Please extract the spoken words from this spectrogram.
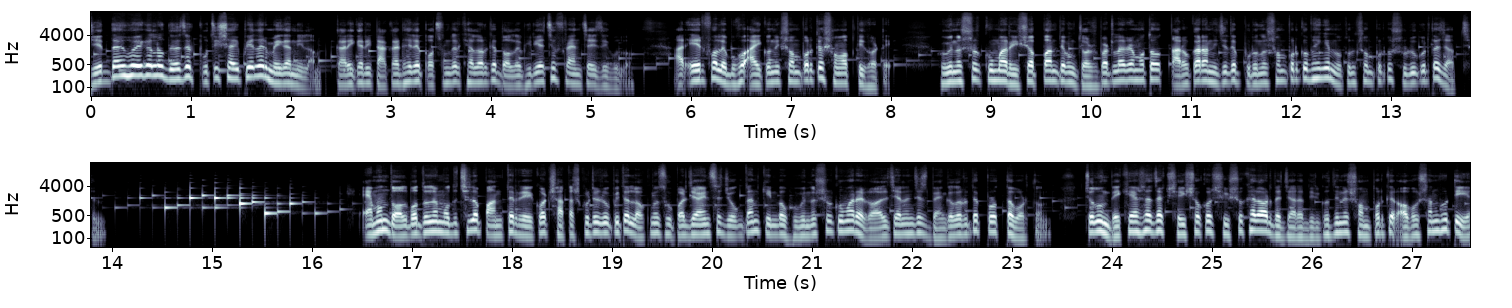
জেদ্দায় হয়ে গেল দু হাজার পঁচিশ আইপিএলের মেগা নিলাম। কারি কারি টাকা ঢেলে পছন্দের খেলোয়াড়কে দলে ভিড়িয়েছে ফ্র্যাঞ্চাইজিগুলো। আর এর ফলে বহু আইকনিক সম্পর্কের সমাপ্তি ঘটে। ভুবনেশ্বর কুমার, ঋষভ পান্ত এবং জশ বাটলারের মতো তারকারা নিজেদের পুরনো সম্পর্ক ভেঙে নতুন সম্পর্ক শুরু করতে যাচ্ছেন। এমন দলবদলের মধ্যে ছিল পান্তের রেকর্ড সাতাশ কোটি রুপিতে লখনৌ সুপার জায়ান্টসে যোগদান কিংবা ভুবনেশ্বর কুমারের রয়্যাল চ্যালেঞ্জার্স বেঙ্গালুরুতে প্রত্যাবর্তন। চলুন দেখে আসা যাক সেই সকল শীর্ষ খেলোয়াড়দের যারা দীর্ঘদিনের সম্পর্কের অবসান ঘটিয়ে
